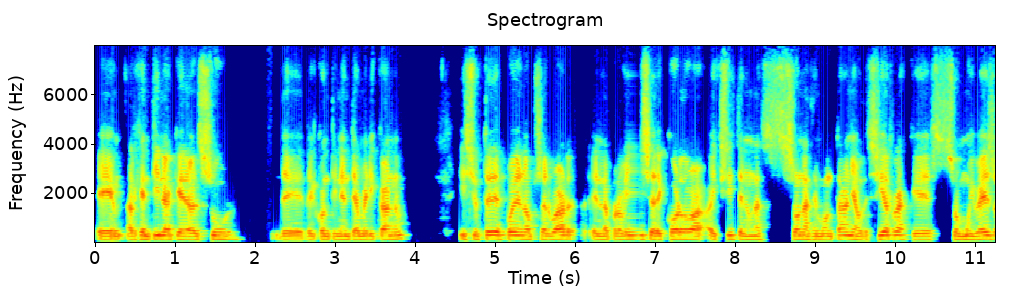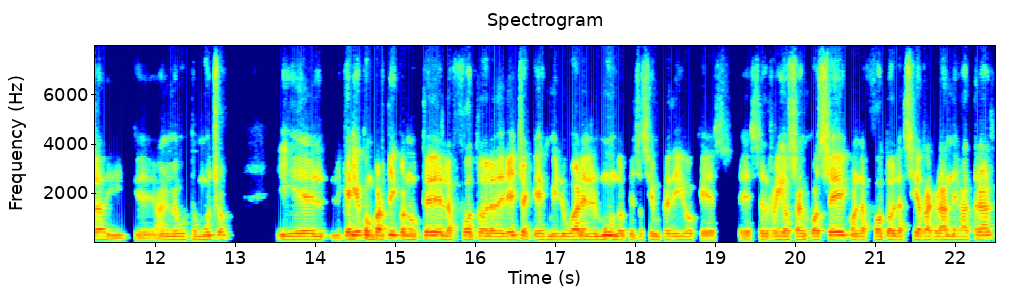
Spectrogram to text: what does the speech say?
Eh, Argentina queda al sur del continente americano. Y si ustedes pueden observar, en la provincia de Córdoba existen unas zonas de montaña o de sierras que son muy bellas y que a mí me gustan mucho. Y quería compartir con ustedes la foto de la derecha, que es mi lugar en el mundo, que yo siempre digo que es, es el río San José, con la foto de las sierras grandes atrás.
